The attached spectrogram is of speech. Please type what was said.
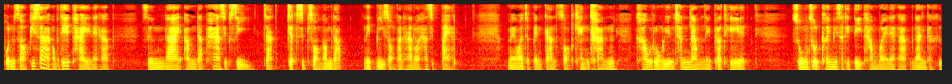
ผลสอบพิซซ่าของประเทศไทยนะครับ ซึ่งได้อันดับ 54 จาก 72 อันดับในปี 2558 ไม่ว่าจะเป็นการสอบแข่งขันเข้าโรงเรียนชั้นนำในประเทศ สูงสุดเคยมีสถิติทำไว้นะครับ นั่นก็คือ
